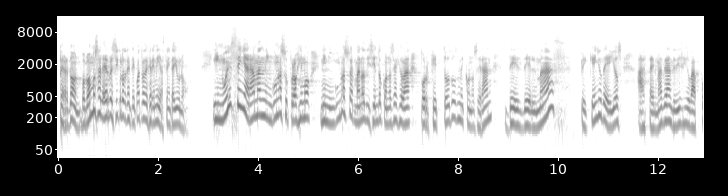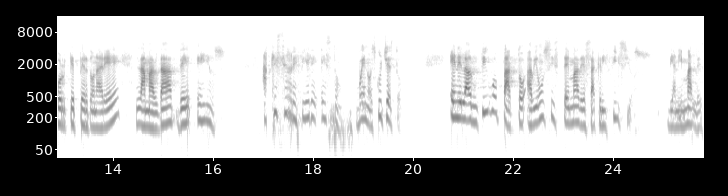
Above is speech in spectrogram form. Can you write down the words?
perdón. Volvamos a leer versículo 34 de Jeremías 31. Y no enseñará más ninguno a su prójimo, ni ninguno a su hermano, diciendo, conoce a Jehová, porque todos me conocerán, desde el más pequeño de ellos hasta el más grande, dice Jehová, porque perdonaré la maldad de ellos. ¿A qué se refiere esto? Bueno, escuche esto. En el antiguo pacto había un sistema de sacrificios de animales,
